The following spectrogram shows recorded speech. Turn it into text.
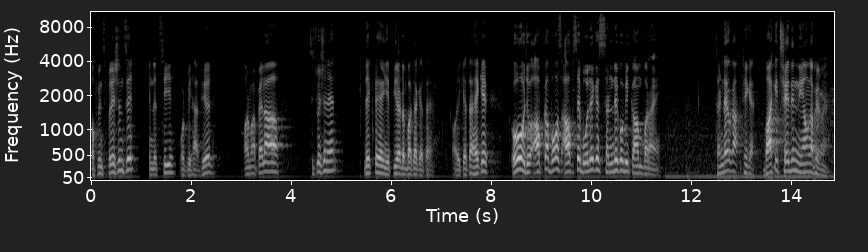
ऑफ़ इंस्पिरेशन से। Let's see what we have here और हमारा पहला सिचुएशन है। देखते हैं ये पीला डब्बा क्या कहता है। और ये कहता है कि, ओ जो आपका बॉस आपसे बोले कि संडे को भी काम पर आए। संडे को काम ठीक है। बाकी छह दिन नहीं आऊँगा फिर मैं।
